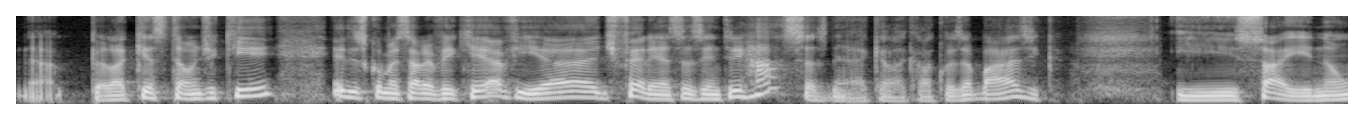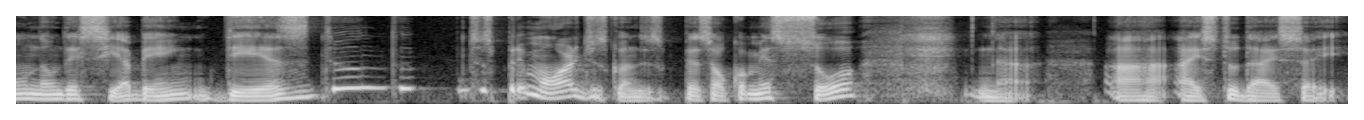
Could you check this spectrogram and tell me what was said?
né? pela questão de que eles começaram a ver que havia diferenças entre raças, né? aquela, aquela coisa básica. E isso aí não, não descia bem desde do, os primórdios, quando o pessoal começou né, a, a estudar isso aí.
